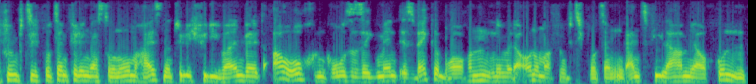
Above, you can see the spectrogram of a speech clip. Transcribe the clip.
50 Prozent für den Gastronomen heißt natürlich für die Weinwelt auch, ein großes Segment ist weggebrochen, nehmen wir da auch nochmal 50 Prozent. Und ganz viele haben ja auch Kunden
